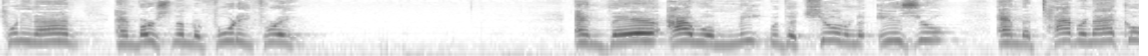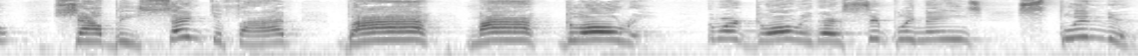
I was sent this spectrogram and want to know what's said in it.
29 and verse number 43. And there I will meet with the children of Israel, and the tabernacle shall be sanctified by my glory. The word glory there simply means splendor,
